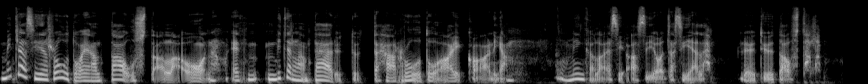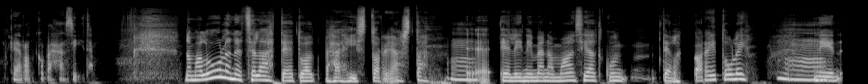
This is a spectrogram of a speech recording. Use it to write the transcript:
Mitä siinä ruutuajan taustalla on? Et miten ollaan päädytty tähän ruutuaikaan ja minkälaisia asioita siellä löytyy taustalla? Kerrotko vähän siitä? No mä luulen, että se lähtee tuolta vähän historiasta. Mm. E, eli nimenomaan sieltä, kun telkkari tuli, mm. niin,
